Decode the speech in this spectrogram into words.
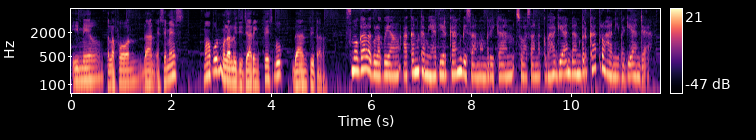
email, telepon, dan SMS, maupun melalui jejaring Facebook dan Twitter. Semoga lagu-lagu yang akan kami hadirkan bisa memberikan suasana kebahagiaan dan berkat rohani bagi Anda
